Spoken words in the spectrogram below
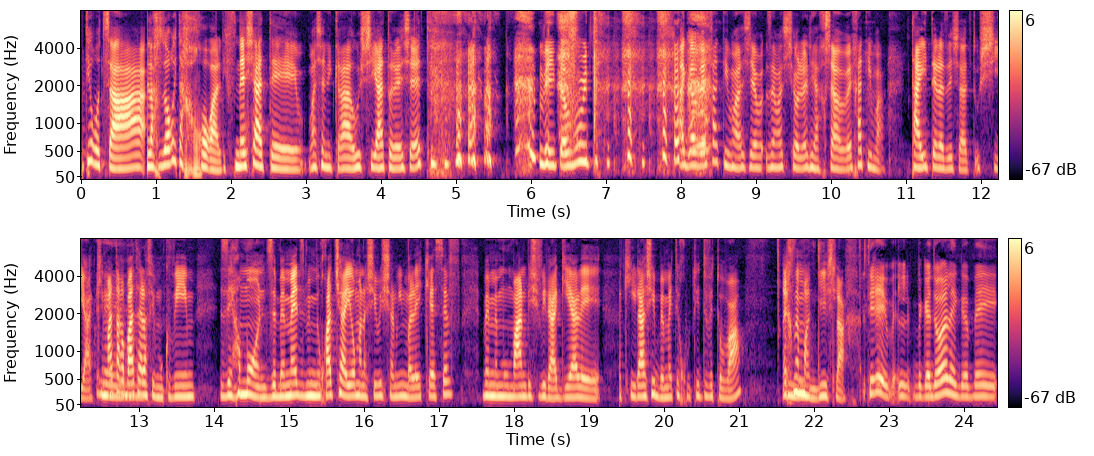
הייתי רוצה לחזור איתך אחורה, לפני שאת, אה, מה שנקרא, אושיית רשת. בהתהוות. אגב, איך את עם ה... זה מה שעולה לי עכשיו, איך את עם הטייטל הזה שאת אושייה? כמעט 4,000 עוקבים. זה המון, זה באמת, במיוחד שהיום אנשים משלמים מלא כסף וממומן בשביל להגיע לקהילה שהיא באמת איכותית וטובה. איך זה מרגיש לך? תראי, בגדול לגבי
